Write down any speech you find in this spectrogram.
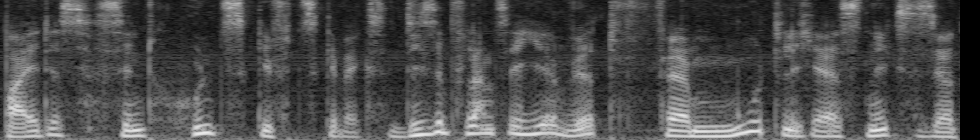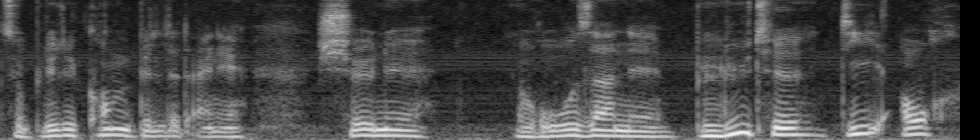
Beides sind Hundsgiftsgewächse. Diese Pflanze hier wird vermutlich erst nächstes Jahr zur Blüte kommen, bildet eine schöne rosane Blüte, die auch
